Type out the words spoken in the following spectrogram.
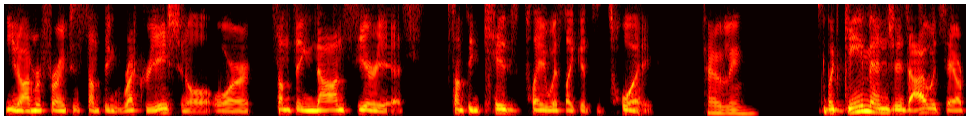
you know, I'm referring to something recreational or something non serious, something kids play with like it's a toy. Totally. But game engines, I would say, are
